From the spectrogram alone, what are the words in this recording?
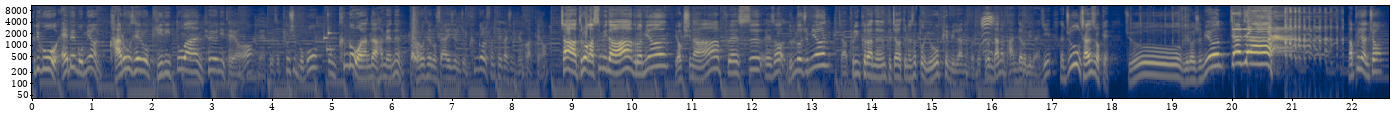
그리고 앱에 보면 가로, 세로, 길이 또한 표현이 돼요. 네, 그래서 표시 보고 좀 큰 거 원한다 하면은 가로, 세로 사이즈를 좀 큰 걸 선택하시면 될 것 같아요. 자, 들어갔습니다. 그러면 역시나 프레스 해서 눌러주면 자, 프링크라는 글자가 뜨면서 또 이렇게 밀라는 거죠. 그럼 나는 반대로 밀어야지. 쭉 자연스럽게 쭉 밀어주면 짜잔! 나쁘지 않죠?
